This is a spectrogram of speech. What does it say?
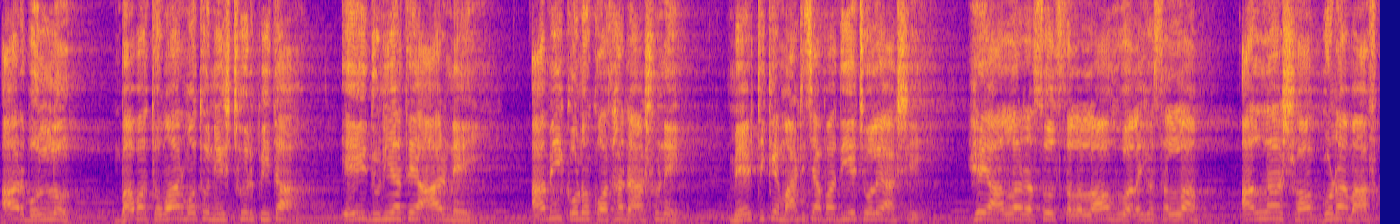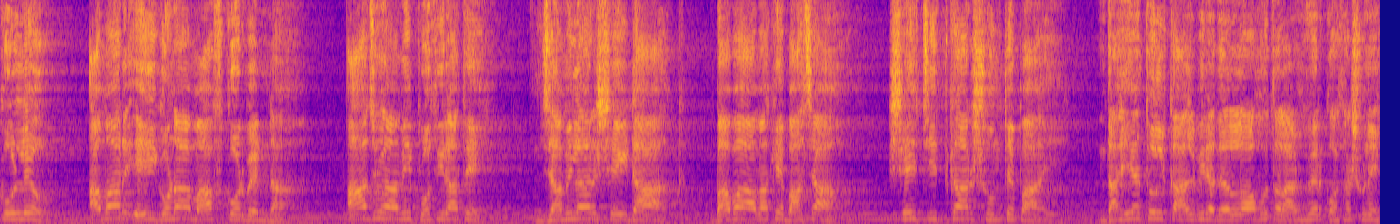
আর বলল, বাবা, তোমার মতো নিষ্ঠুর পিতা এই দুনিয়াতে আর নেই। আমি কোনো কথা না শুনে মেয়েটিকে মাটি চাপা দিয়ে চলে আসি। হে আল্লাহ রসুল সাল্লাহু আলহিহাল্লাম আল্লাহ সব গোনা মাফ করলেও আমার এই গোনা মাফ করবেন না। আজও আমি প্রতি রাতে জামিলার সেই ডাক, বাবা, আমাকে বাঁচাও। সেই চিৎকার শুনতে পাই। দাহিয়াতুল কালবি রাদাল্লাহ তালাহের কথা শুনে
